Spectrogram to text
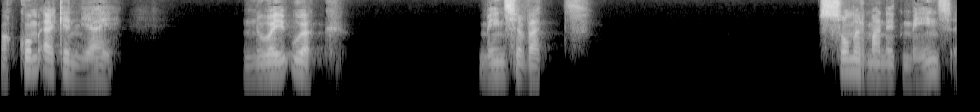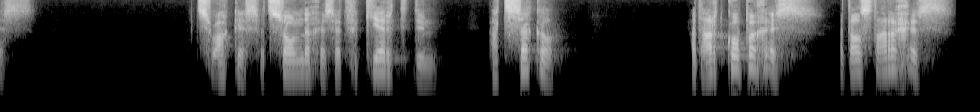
Maar kom ek en jy nooi ook mense wat sommer maar net mens is swak is, wat sondig is, wat verkeerd doen, wat sukkel, wat hardkoppig is, wat alstarrig is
